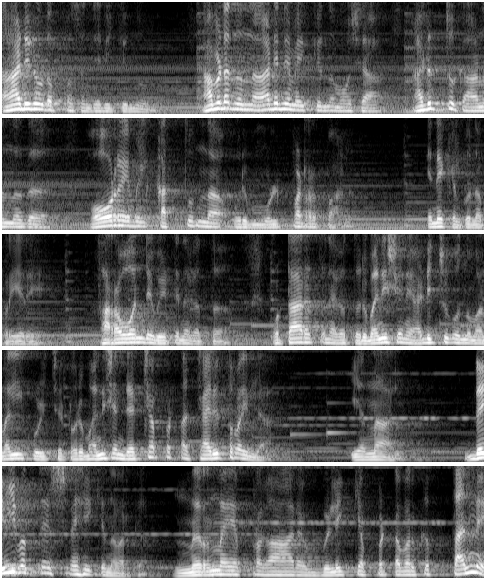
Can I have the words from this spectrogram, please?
ആടിനോടൊപ്പം സഞ്ചരിക്കുന്നു. അവിടെ നിന്ന് ആടിനെ മേയ്ക്കുന്ന മോശ അടുത്തു കാണുന്നത് ഹോറേബിൽ കത്തുന്ന ഒരു മുൾപ്പടർപ്പാണ്. എന്നെ കേൾക്കുന്ന പ്രിയരെ ഫറവോന്റെ വീട്ടിനകത്ത് കൊട്ടാരത്തിനകത്ത് ഒരു മനുഷ്യനെ അടിച്ചു കൊന്ന് മണലിൽ കുഴിച്ചിട്ട് ഒരു മനുഷ്യൻ രക്ഷപ്പെട്ട ചരിത്രമില്ല. എന്നാൽ ദൈവത്തെ സ്നേഹിക്കുന്നവർക്ക് നിർണയപ്രകാരം വിളിക്കപ്പെട്ടവർക്ക് തന്നെ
